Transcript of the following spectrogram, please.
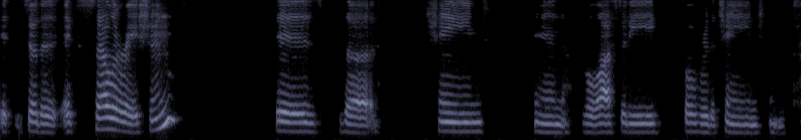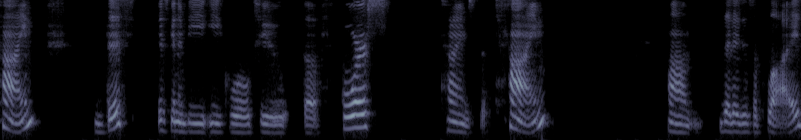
it, so the acceleration is the change in velocity over the change in time. This is going to be equal to the force times the time um, that it is applied.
